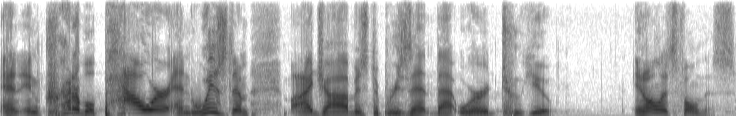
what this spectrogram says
and incredible power and wisdom. My job is to present that Word to you in all its fullness.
